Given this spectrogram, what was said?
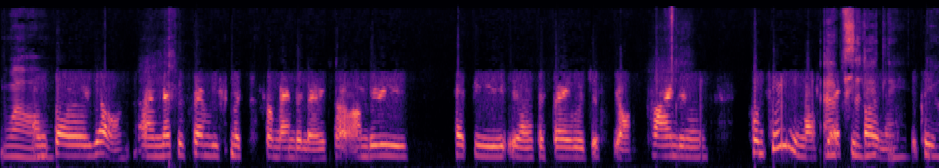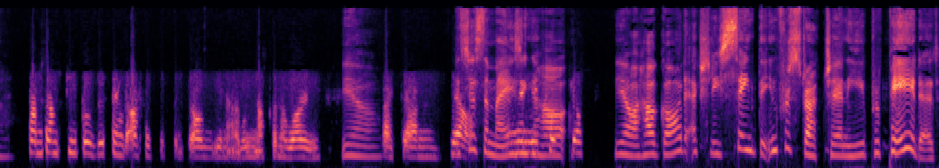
Wow. And so, yeah, and that's a family Smith from Mandalay. So I'm very happy uh, that they were just, yeah, kind and concerned enough to actually phone us. Absolutely. Because Yeah. sometimes people just think, oh, it's just a dog, you know, we're not going to worry. Yeah. But, um, yeah. It's just amazing how yeah how God actually sent the infrastructure and He prepared it.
